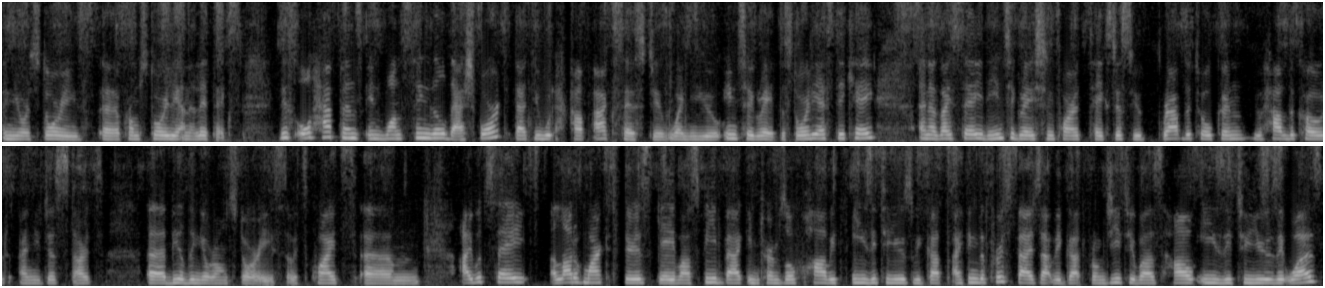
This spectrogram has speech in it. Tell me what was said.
in your stories uh, from Storyly Analytics. This all happens in one single dashboard that you would have access to when you integrate the Storyly SDK. And as I say, the integration part takes just you grab the token, you have the code, and you just start uh, building your own stories. So it's quite, um, I would say, a lot of marketers gave us feedback in terms of how it's easy to use. We got, I think, the first badge that we got from G2 was how easy to use it was.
